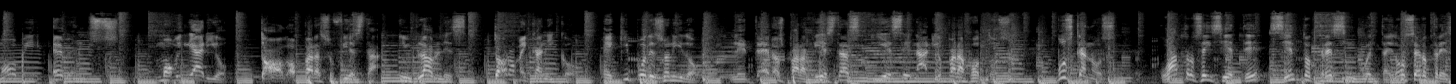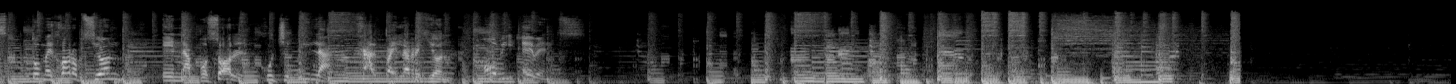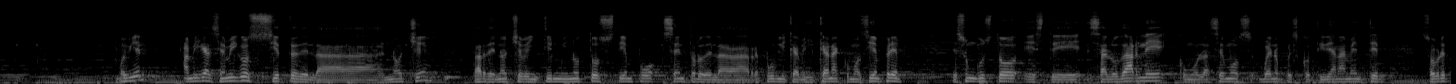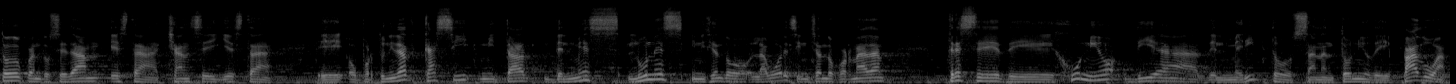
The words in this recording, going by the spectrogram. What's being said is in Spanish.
Moby Events. Mobiliario, todo para su fiesta. Inflables, toro mecánico, equipo de sonido, letreros para fiestas y escenario para fotos. Búscanos 467-103-5203. Tu mejor opción en Aposol, Juchipila, Jalpa y la región. Moby Events. Amigas amigos, 7 de la noche, tarde noche, 21 minutos, tiempo centro de la República Mexicana, como siempre. Es un gusto este, saludarle, como lo hacemos, bueno, pues cotidianamente, sobre todo cuando se da esta chance y esta eh, oportunidad, casi mitad del mes, lunes, iniciando labores, iniciando jornada. 13 de junio, día del Merito, San Antonio de Padua.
